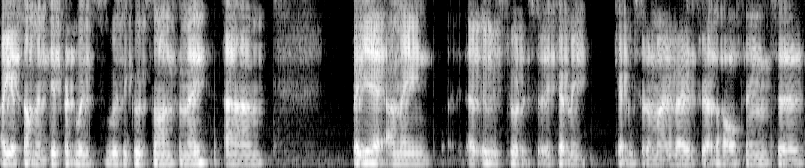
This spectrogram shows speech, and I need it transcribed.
I guess something different was was a good sign for me. Um, but yeah, I mean, it was good. It kept me kept me sort of motivated throughout the whole thing to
